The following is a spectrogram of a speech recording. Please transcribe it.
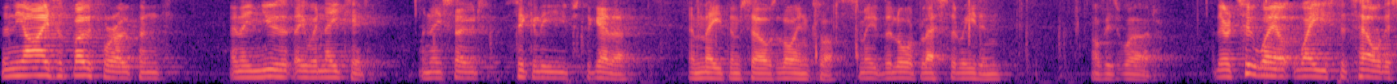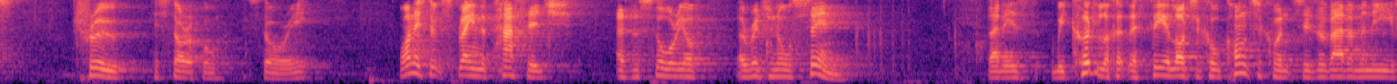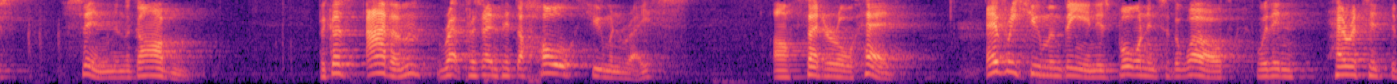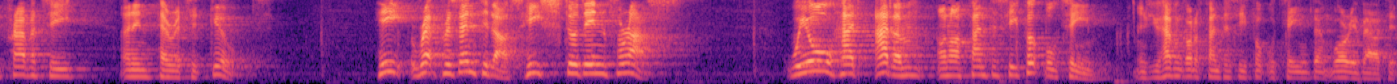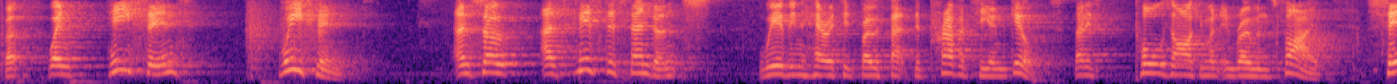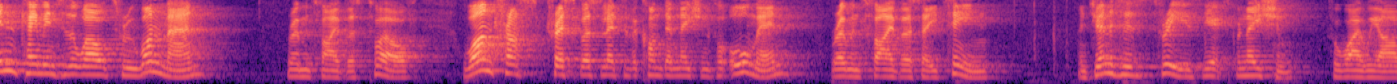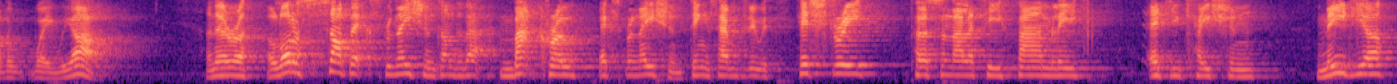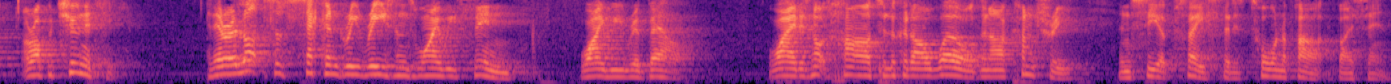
Then the eyes of both were opened, and they knew that they were naked, and they sewed fig leaves together and made themselves loincloths. May the Lord bless the reading of his word. There are two way, ways to tell this true historical story. One is to explain the passage as the story of original sin. That is, we could look at the theological consequences of Adam and Eve's sin in the garden. Because Adam represented the whole human race, our federal head, every human being is born into the world with inherited depravity and inherited guilt. He represented us, he stood in for us. We all had Adam on our fantasy football team. If you haven't got a fantasy football team, don't worry about it. But when he sinned, we sinned. And so, as his descendants, we have inherited both that depravity and guilt. That is Paul's argument in Romans 5. Sin came into the world through one man, Romans 5, verse 12. One trespass led to the condemnation for all men, Romans 5, verse 18. And Genesis 3 is the explanation for why we are the way we are. And there are a lot of sub explanations under that macro explanation, things having to do with history, personality, family, education, media, or opportunity. There are lots of secondary reasons why we sin, why we rebel, why it is not hard to look at our world and our country and see a place that is torn apart by sin.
